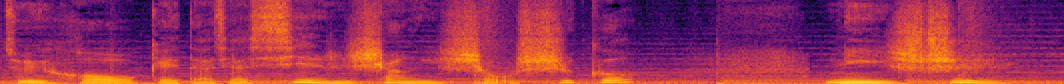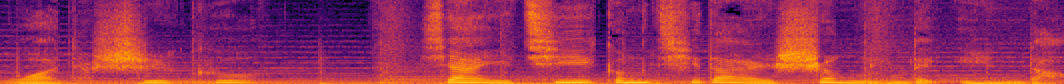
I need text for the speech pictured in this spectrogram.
最后给大家献上一首诗歌，《你是我的诗歌》。下一期更期待圣灵的引导，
